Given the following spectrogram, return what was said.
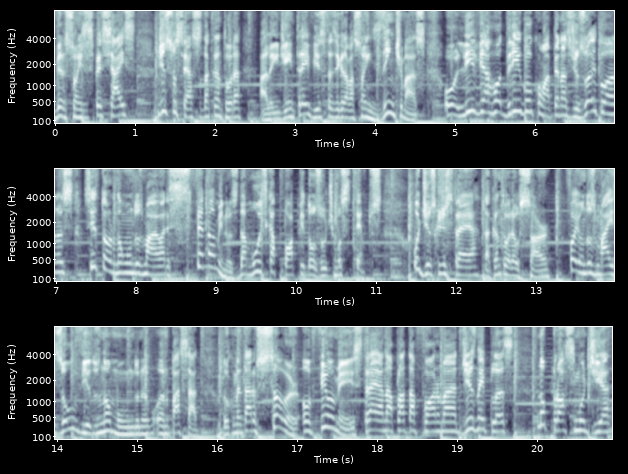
versões especiais de sucessos da cantora, além de entrevistas e gravações íntimas. Olivia Rodrigo, com apenas 18 anos, se tornou um dos maiores fenômenos da música pop dos últimos tempos. O disco de estreia da cantora, o Sour, foi um dos mais ouvidos no mundo no ano passado. O documentário Sour, o filme, estreia na plataforma Disney Plus no próximo dia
